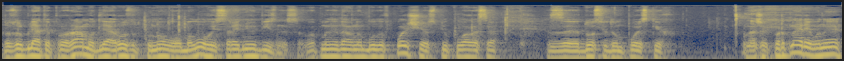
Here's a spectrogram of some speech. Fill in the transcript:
розробляти програму для розвитку нового малого і середнього бізнесу. От ми недавно були в Польщі, спілкувалися з досвідом польських наших партнерів, вони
